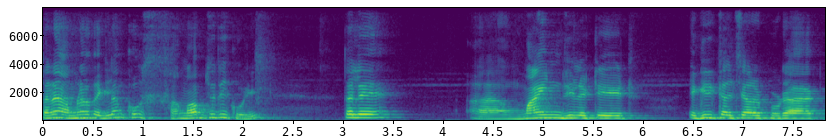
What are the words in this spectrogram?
তাহলে আমরা দেখলাম খুব সামাপ যদি করি, তাহলে মাইন রিলেটেড এগ্রিকালচার প্রোডাক্ট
